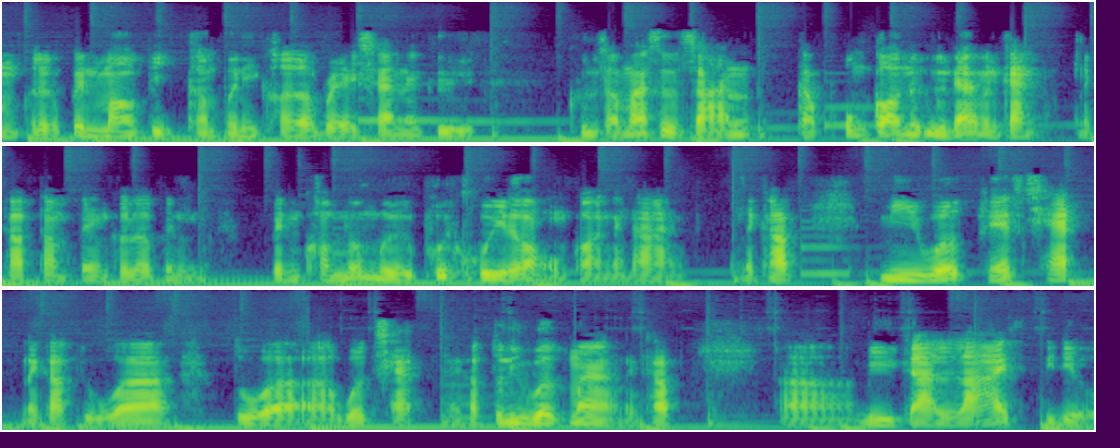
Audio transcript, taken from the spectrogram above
ำเขาเรียกว่าเป็น multi company collaboration ก็คือ คุณสามารถสื่อสารกับองค์กรอื่นๆได้เหมือนกันนะครับทำเป็นเขาเรียกเป็น เป็นความร่วมมือพูดคุยระหว่างองค์กรกันได้นะครับ มี workplace chat นะครับหรือว่าตัว work chat นะครับตัวนี้ work มากนะครับมีการ live video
